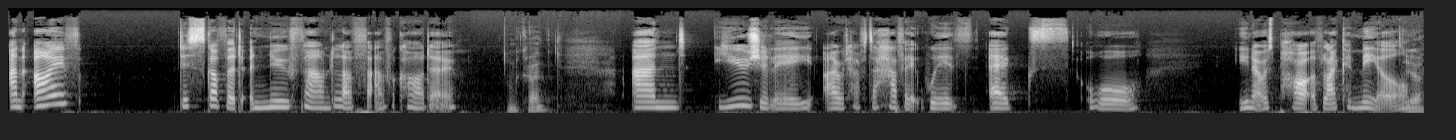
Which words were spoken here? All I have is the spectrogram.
And I've discovered a newfound love for avocado. Okay. And usually I would have to have it with eggs or, you know, as part of like a meal. Yeah.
